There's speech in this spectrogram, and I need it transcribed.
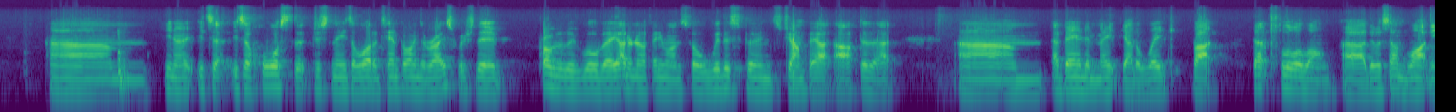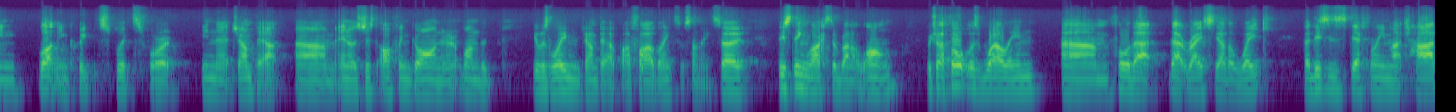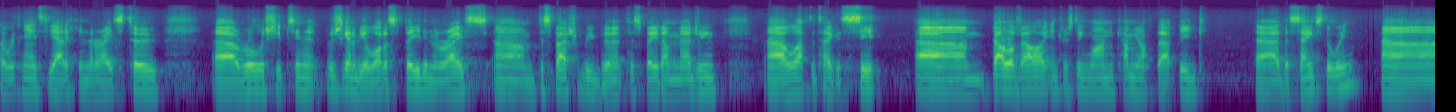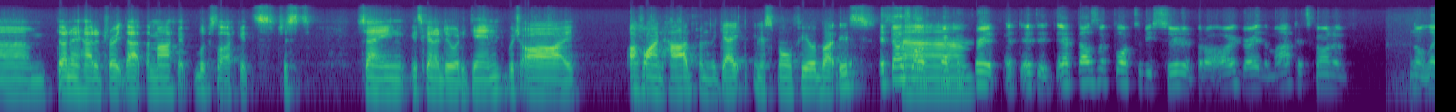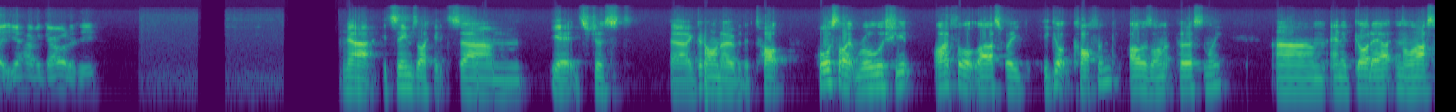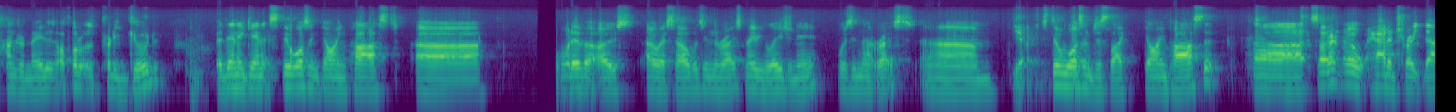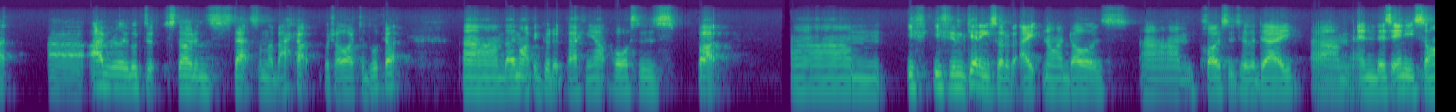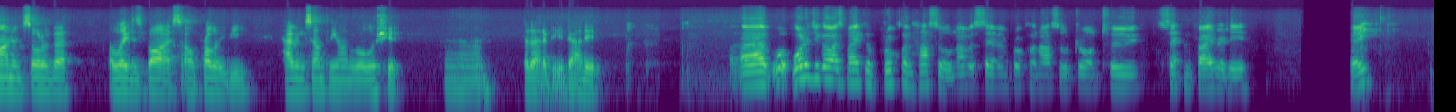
um, you know it's a it's a horse that just needs a lot of tempo in the race, which there probably will be. I don't know if anyone saw Witherspoon's jump out after that um, abandoned meet the other week, but that flew along. Uh, there was some lightning lightning quick splits for it in that jump out, um, and it was just off and gone, and it won the. It was leading the jump out by five lengths or something. So this thing likes to run along, which I thought was well in um, for that that race the other week. But this is definitely much harder with Hanseatic in the race too. Uh, rulerships in it. There's going to be a lot of speed in the race. Um, Dispatch will be burnt for speed, I'm imagining. Uh, we'll have to take a sit. Um, Bella Vella, interesting one coming off that big, uh, the Sangster win. Um, don't know how to treat that. The market looks like it's just saying it's going to do it again, which I I find hard from the gate in a small field like this. It does look Um, it, it, it, it does look like to be suited, but I, I agree. The market's kind of not let you have a go at it here. Nah, it seems like it's um yeah, it's just uh, gone over the top. Horse like rulership, I thought last week it got coffined. I was on it personally, um, and it got out in the last hundred meters. I thought it was pretty good, but then again, it still wasn't going past uh, whatever OS, OSL was in the race. Maybe Legionnaire was in that race. Um, Yeah. still wasn't just like going past it. Uh, so I don't know how to treat that. Uh, I haven't really looked at Snowden's stats on the backup, which I like to look at. Um, they might be good at backing up horses, but um, if if I'm getting sort of eight nine dollars um, closer to the day, um, and there's any sign of sort of a, a leader's bias, I'll probably be having something on rulership. Um, but that'd be about it. Uh, what, what did you guys make of Brooklyn Hustle? Number seven, Brooklyn Hustle, drawn two, second favourite here. Pete?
